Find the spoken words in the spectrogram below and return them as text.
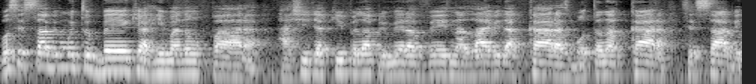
Você sabe muito bem que a rima não para. Rashid aqui pela primeira vez na live da Caras, botando a cara, cê sabe?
